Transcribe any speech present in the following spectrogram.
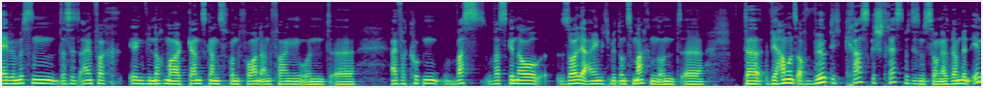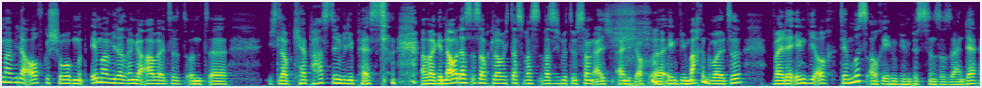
ey, wir müssen das jetzt einfach irgendwie noch mal ganz, ganz von vorn anfangen und äh, einfach gucken, was, was genau soll der eigentlich mit uns machen und äh, da, wir haben uns auch wirklich krass gestresst mit diesem Song. Also wir haben den immer wieder aufgeschoben und immer wieder dran gearbeitet und äh, ich glaube, Cap hasst den wie die Pest. Aber genau das ist auch, glaube ich, das, was, was ich mit dem Song eigentlich, eigentlich auch äh, irgendwie machen wollte, weil der irgendwie auch, der muss auch irgendwie ein bisschen so sein. Der,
